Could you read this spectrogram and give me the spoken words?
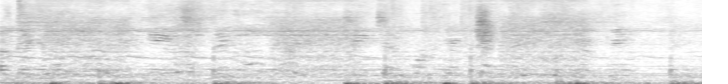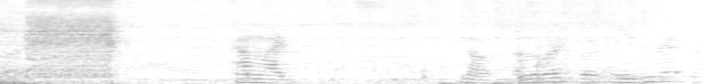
Kind of like, no, other way, but when you do that,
